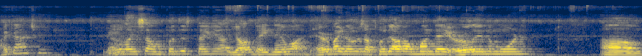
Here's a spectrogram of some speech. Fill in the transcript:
I got you. You know, like something put this thing out. Y'all, they know what? Everybody knows I put out on Monday early in the morning. Um,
